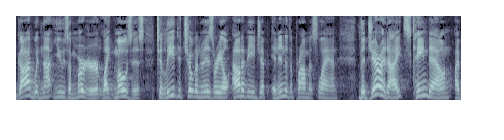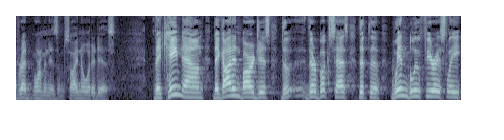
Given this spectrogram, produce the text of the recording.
God would not use a murderer like Moses to lead the children of Israel out of Egypt and into the promised land, the Jaredites came down. I've read Mormonism, so I know what it is. They came down, they got in barges. The, their book says that the wind blew furiously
